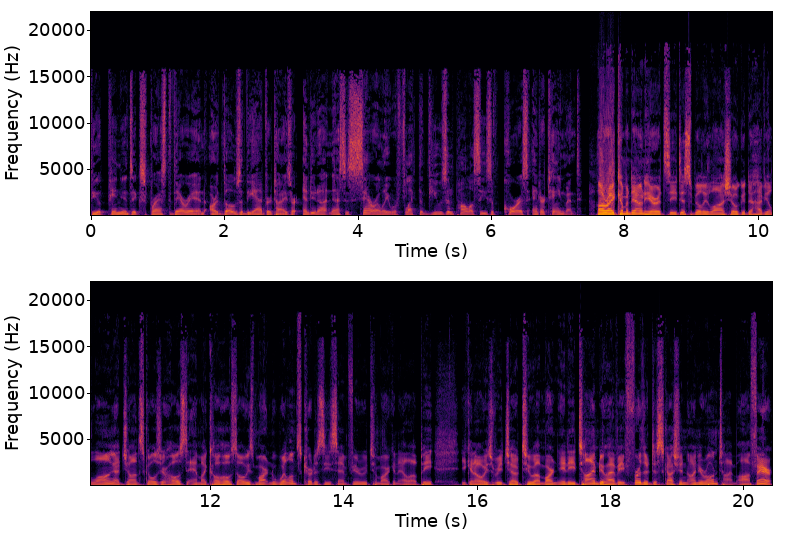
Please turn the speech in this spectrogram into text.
The opinions expressed therein are those of the advertiser and do not necessarily reflect the views and policies of Chorus Entertainment. All right, coming down here, it's the Disability Law Show. Good to have you along. Uh, John Scholes, your host, and my co-host always, Martin Willems, courtesy Samfiru Tumarkin LLP. You can always reach out to uh, Martin anytime to have a further discussion on your own time, off air.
